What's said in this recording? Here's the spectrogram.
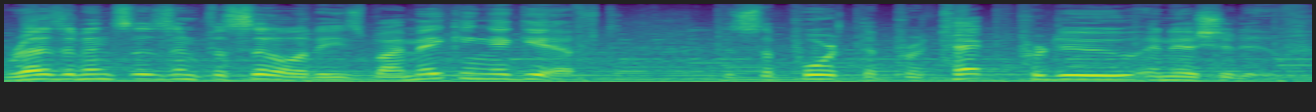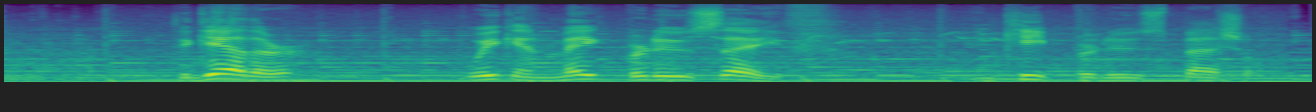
residences, and facilities by making a gift to support the Protect Purdue initiative. Together, we can make Purdue safe and keep Purdue special.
